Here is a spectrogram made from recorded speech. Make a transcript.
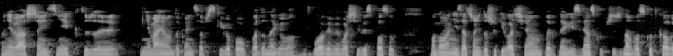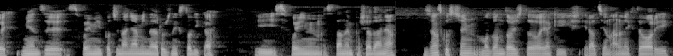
ponieważ część z nich, którzy nie mają do końca wszystkiego poukładanego w głowie we właściwy sposób, mogą oni zacząć doszukiwać się pewnych związków przyczynowo-skutkowych między swoimi poczynaniami na różnych stolikach i swoim stanem posiadania. W związku z czym mogą dojść do jakichś irracjonalnych teorii,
